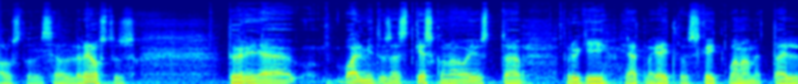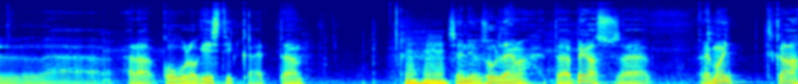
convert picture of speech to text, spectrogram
alustades seal reostustõrje valmidusest, keskkonnahoiust äh,, prügi, jäätmekäitlus, kõik vanametall äh, ära, kogu logistika, et mm -hmm. see on ju suur teema, et äh, Pegasuse remont ka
